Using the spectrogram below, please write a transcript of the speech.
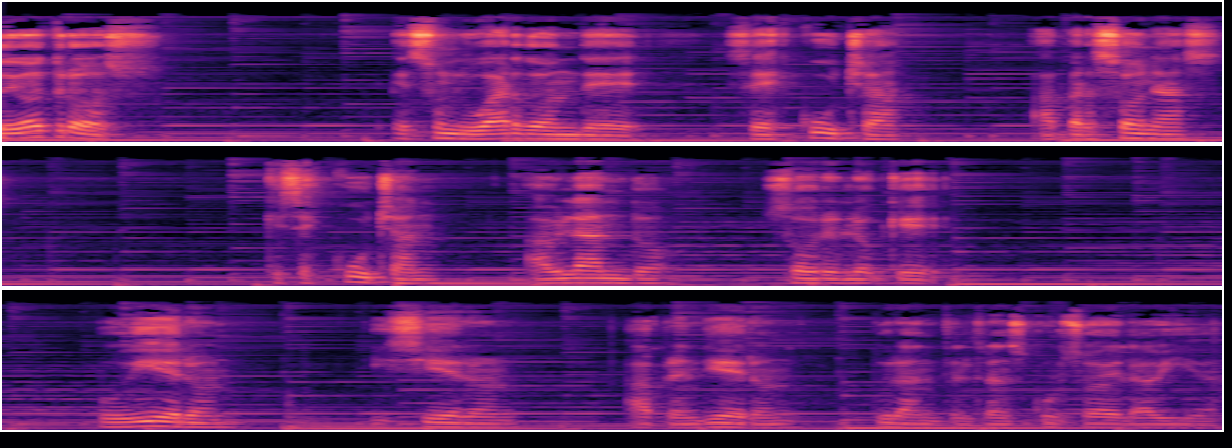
de otros es un lugar donde se escucha a personas que se escuchan hablando sobre lo que pudieron, hicieron, aprendieron durante el transcurso de la vida.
